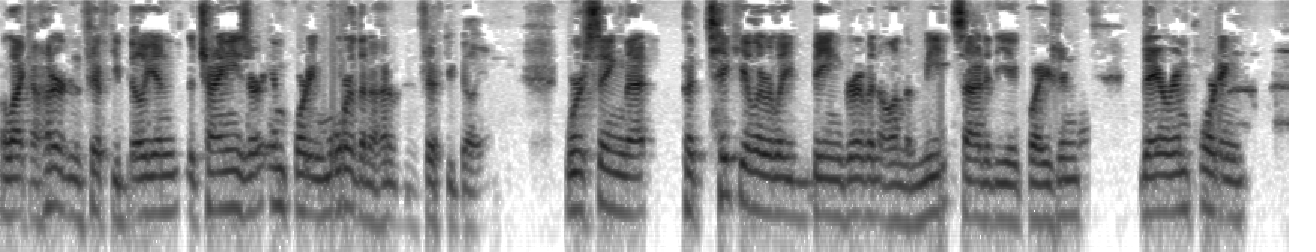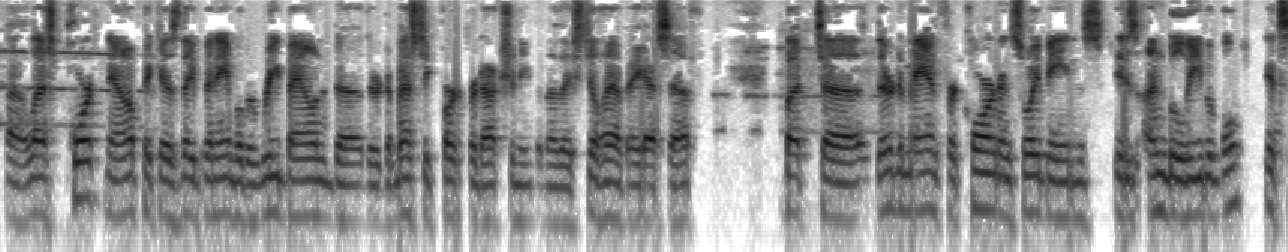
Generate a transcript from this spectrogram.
are like 150 billion. The Chinese are importing more than 150 billion. We're seeing that particularly being driven on the meat side of the equation. They are importing uh, less pork now because they've been able to rebound uh, their domestic pork production, even though they still have ASF. But uh, their demand for corn and soybeans is unbelievable. It's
